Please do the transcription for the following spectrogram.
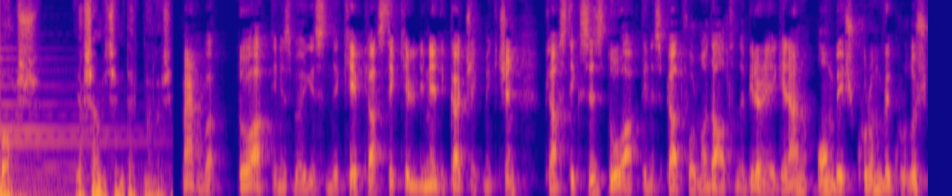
Boş, yaşam için teknoloji. Merhaba, Doğu Akdeniz bölgesindeki plastik kirliliğine dikkat çekmek için Plastiksiz Doğu Akdeniz platformu adı altında bir araya gelen 15 kurum ve kuruluş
